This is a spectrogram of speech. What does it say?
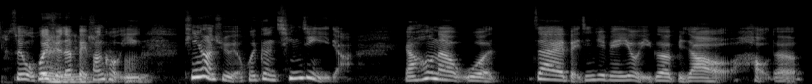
所以我会觉得北方口音听上去也会更亲近一点儿。然后呢，我在北京这边也有一个比较好的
